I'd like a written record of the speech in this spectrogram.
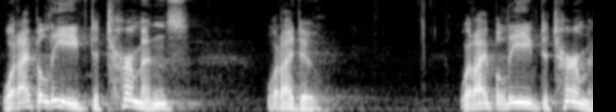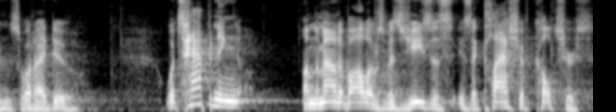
what I believe determines what I do. What I believe determines what I do. What's happening on the Mount of Olives with Jesus is a clash of cultures.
